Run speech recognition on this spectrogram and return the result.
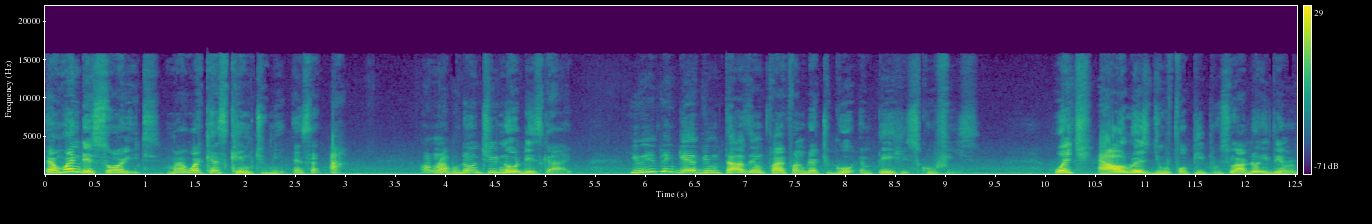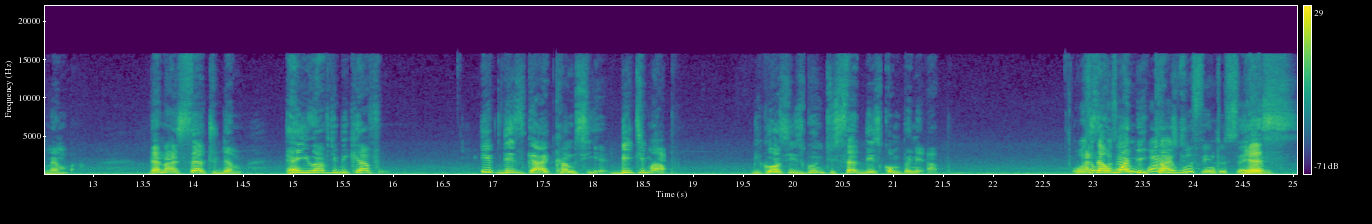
And when they saw it, my workers came to me and said, Ah, Honorable, don't you know this guy? You even gave him 1,500 to go and pay his school fees, which I always do for people, so I don't even remember. Then I said to them, Then you have to be careful. If this guy comes here, beat him up. because he's going to set this company up. Was, I said, was when that, he comes a good thing to say? Yes.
